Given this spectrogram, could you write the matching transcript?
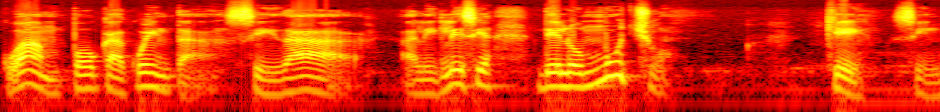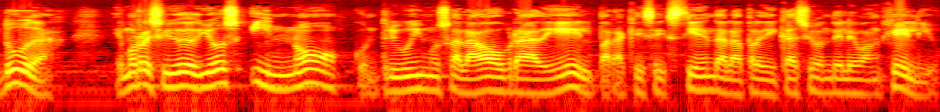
Cuán poca cuenta se da a la iglesia de lo mucho que sin duda, hemos recibido de Dios y no contribuimos a la obra de Él para que se extienda la predicación del Evangelio.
